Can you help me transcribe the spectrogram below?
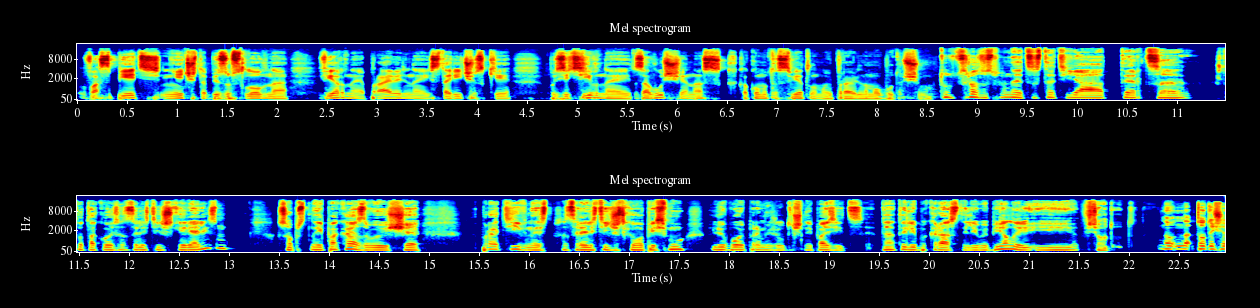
воспеть нечто, безусловно, верное, правильное, исторически позитивное, зовущее нас к какому-то светлому и правильному будущему. Тут сразу вспоминается статья Терца «Что такое социалистический реализм?», собственно, и показывающая противность социалистическому письму любой промежуточной позиции. Да, ты либо красный, либо белый, и все тут. Ну, тут еще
